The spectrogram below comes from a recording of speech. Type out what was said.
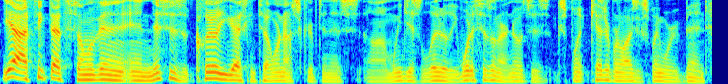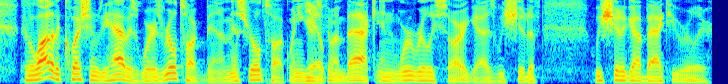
yeah, I think that's some of it. And, and this is clearly, you guys can tell we're not scripting this. Um, we just literally, what it says on our notes is explain, catch up on our lives, explain where we've been. Because a lot of the questions we have is, where's Real Talk been? I miss Real Talk when you guys Yep. coming back. And we're really sorry, guys. We should have, we should have got back to you earlier.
